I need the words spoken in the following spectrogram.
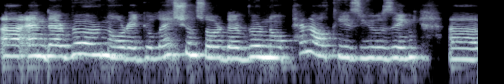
Uh, and there were no regulations or there were no penalties using uh,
